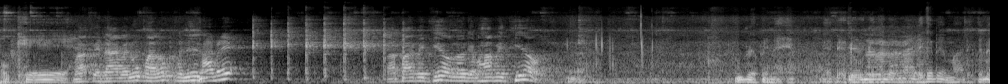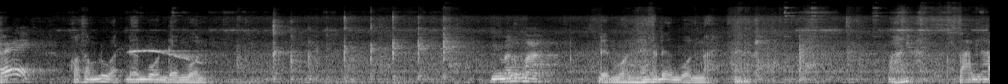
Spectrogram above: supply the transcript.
โอเคมาเป็นนายไปลูกมาลูกมานี่นายมานี่พา ไปไปเที่ยวเราเดี๋ยวพาไปเที่ยวเดินไปไหนเดี๋ยวเดี๋ยวเดี๋ยวเดี๋ยวก็เดินมาเดี๋ยวก็เดินมาเดี๋ยวก็เดินเฮ้ยขอสำรวจเดินวนเดินวนนี่มาลูกมา เดินวนให้เขาเดินวนหน่อยมาตันไป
